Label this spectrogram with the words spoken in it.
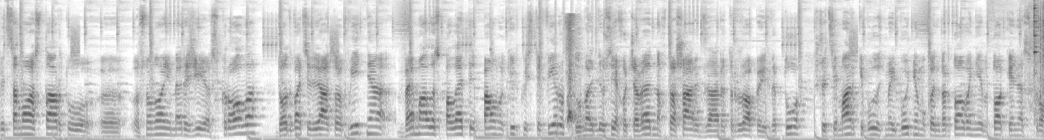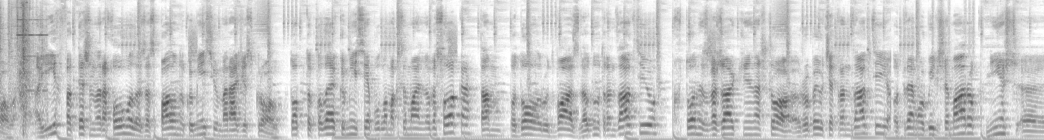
від самого старту е, основної мережі Scroll до 29 квітня, ви мали спалити певну кількість ефіру. Думаю, для всіх очевидно, хто шарить за ретродропи і крипту, що ці марки будуть в майбутньому конвертовані в токени Scroll. А їх фактично нараховували за спалену комісію в мережі Scroll. Тобто, коли комісія була максимально висока, там по долару два за одну одну транзакцію. Хто не зважаючи ні на що робив ці транзакції, отримав більше марок, ніж е,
